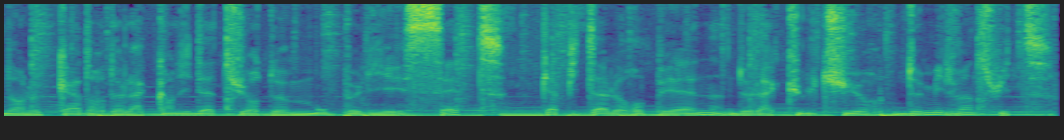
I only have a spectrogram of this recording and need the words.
dans le cadre de la candidature de Montpellier 7, capitale européenne de la culture 2028.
